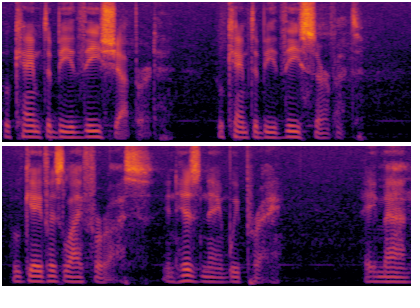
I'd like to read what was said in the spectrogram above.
who came to be the shepherd, who came to be the servant, who gave his life for us. In his name we pray. Amen.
